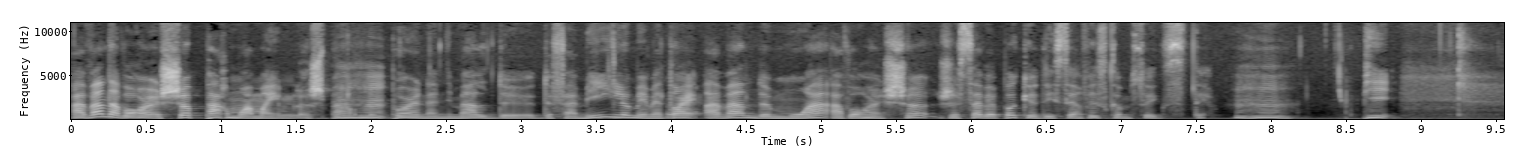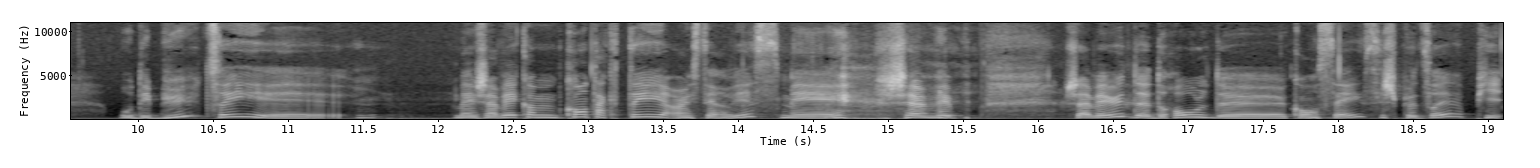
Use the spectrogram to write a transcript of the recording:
Avant d'avoir un chat par moi-même, là, je parle Mhm. là, pas un animal de, de famille, là, mais mettons, Ouais. avant de moi avoir un chat, je savais pas que des services comme ça existaient. Mhm. Puis au début, tu sais, euh, ben, j'avais comme contacté un service, mais j'avais j'avais eu de drôles de conseils, si je peux dire. Puis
